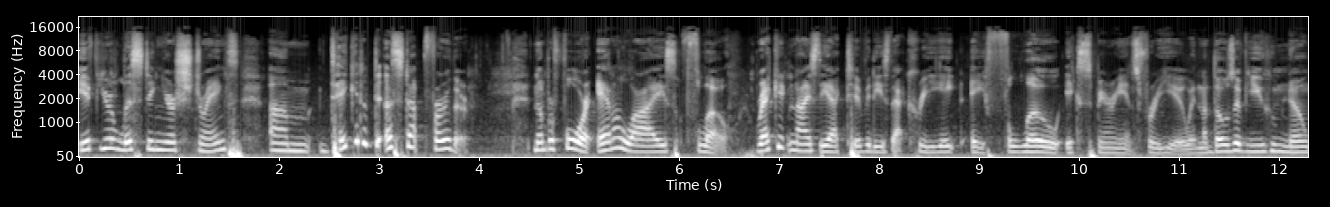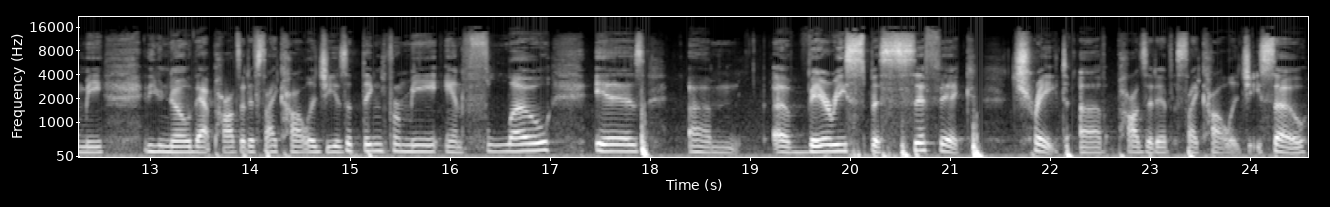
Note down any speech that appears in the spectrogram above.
if you're listing your strengths, um, take it a, a step further. Number four, analyze flow. Recognize the activities that create a flow experience for you. And those of you who know me, you know that positive psychology is a thing for me, and flow is um, a very specific trait of positive psychology. So,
